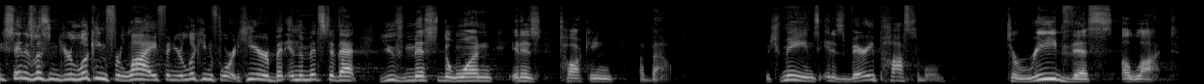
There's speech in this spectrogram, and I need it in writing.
What he's saying is, listen, you're looking for life and you're looking for it here, but in the midst of that, you've missed the one it is talking about. Which means it is very possible to read this a lot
